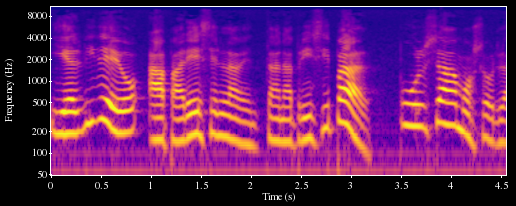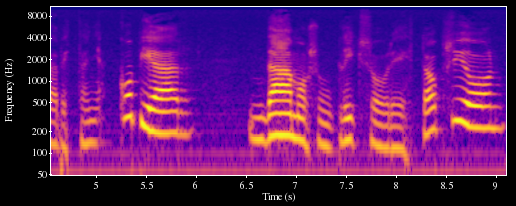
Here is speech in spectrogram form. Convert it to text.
y el video aparece en la ventana principal. Pulsamos sobre la pestaña copiar, damos un clic sobre esta opción,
